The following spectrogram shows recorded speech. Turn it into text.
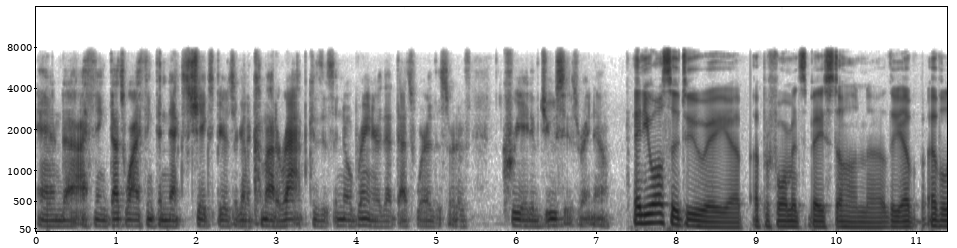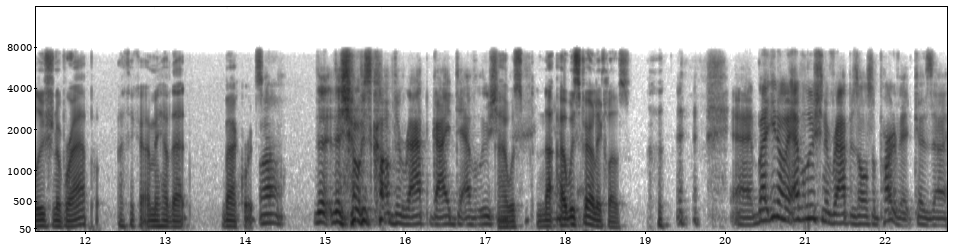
And uh, I think that's why I think the next Shakespeare's are going to come out of rap because it's a no-brainer that that's where the sort of creative juice is right now. And you also do a uh, a performance based on uh, the ev- evolution of rap. I think I may have that backwards. Well, the the show is called The Rap Guide to Evolution. I was not, I was fairly close. uh, but you know, evolution of rap is also part of it because uh,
